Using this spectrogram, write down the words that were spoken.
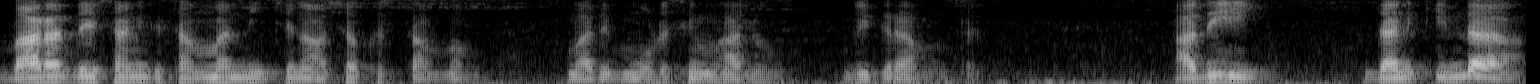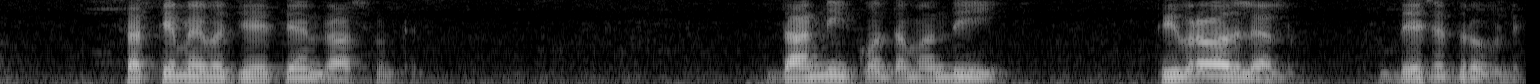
భారతదేశానికి సంబంధించిన అశోక స్తంభం మరి మూడు సింహాలు విగ్రహం ఉంటుంది. అది దాని కింద సత్యమేవ జయతే అని రాసి ఉంటుంది. దాన్ని కొంతమంది తీవ్రవాదులు దేశద్రోహులే.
